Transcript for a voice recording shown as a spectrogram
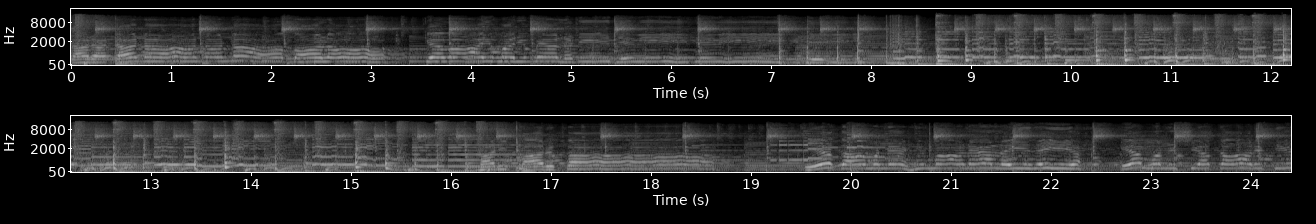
તારા નાના નાના બાળો કહેવાય મારી મેલડી દેવી દેવી દેવી. મારી પારકા એ ગામને હિમાલય લઈ જઈ એ મનુષ્ય તારતી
